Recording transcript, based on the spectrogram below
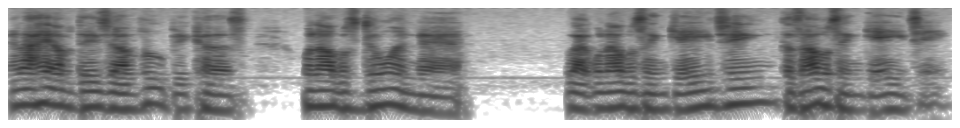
And I have deja vu because when I was doing that, like when I was engaging, because I was engaging,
